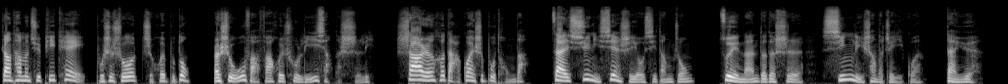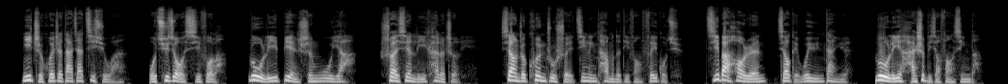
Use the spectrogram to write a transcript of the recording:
让他们去 PK，不是说指挥不动，而是无法发挥出理想的实力。杀人和打怪是不同的，在虚拟现实游戏当中，最难得的是心理上的这一关。但月，你指挥着大家继续玩，我去救我媳妇了。陆离变身乌鸦，率先离开了这里，向着困住水精灵他们的地方飞过去。几百号人交给微云淡月，陆离还是比较放心的。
